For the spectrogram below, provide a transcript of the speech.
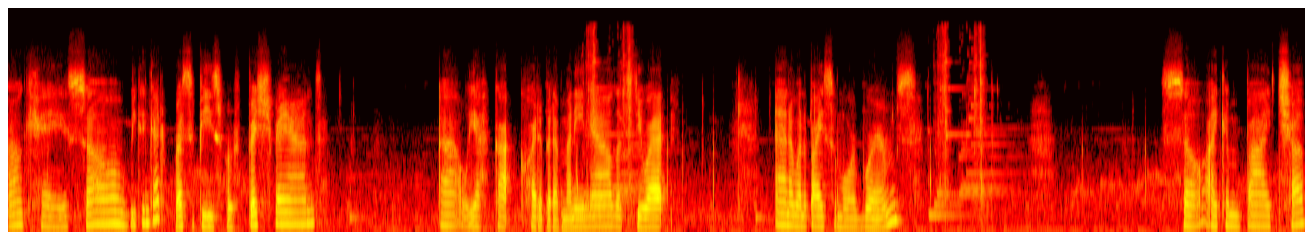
Okay, so we can get recipes for fish fans. Uh, we got quite a bit of money now. Let's do it. And I want to buy some more worms. So I can buy chub,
